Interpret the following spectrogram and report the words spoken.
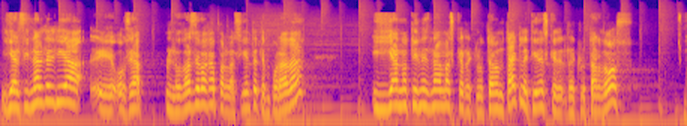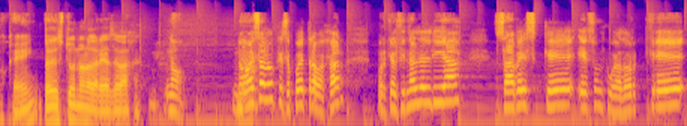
Y al final del día, eh, o sea, lo das de baja para la siguiente temporada y ya no tienes nada más que reclutar un tackle, tienes que reclutar dos. Ok, entonces tú no lo darías de baja. No, no, no. es algo que se puede trabajar porque al final del día sabes que es un jugador que...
